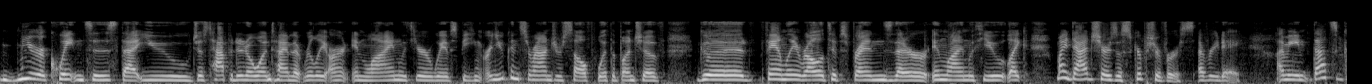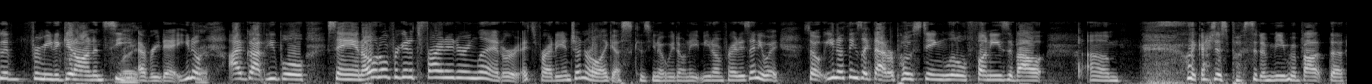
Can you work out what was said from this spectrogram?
mere acquaintances that you just happen to know one time that really aren't in line with your way of speaking, or you can surround yourself with a bunch of good family, relatives, friends that are in line with you. Like my dad shares a scripture verse every day. I mean, that's good for me to get on and see Right. every day. You know, Right. I've got people saying, "Oh, don't forget it's Friday during Lent," or it's Friday in general, I guess, because you know we don't eat meat on Fridays anyway. So you know things like that, or posting little funnies about, um, like I just posted a meme about the,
